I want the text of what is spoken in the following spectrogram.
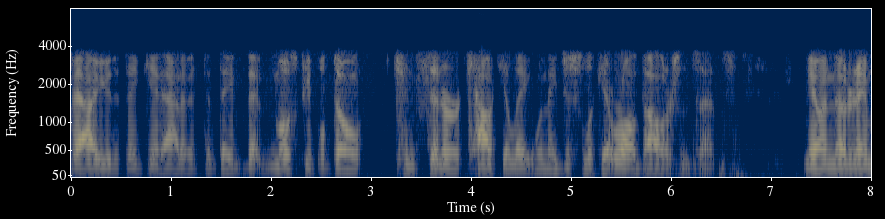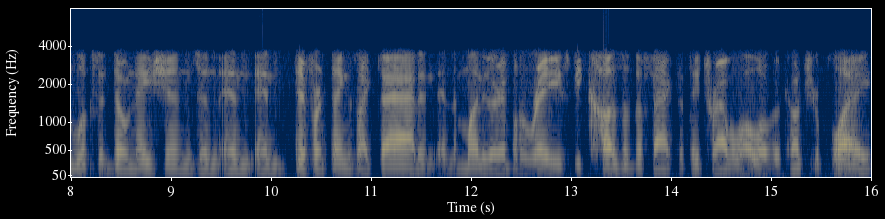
value that they get out of it that they that most people don't consider or calculate when they just look at raw dollars and cents. You know, and Notre Dame looks at donations and and and different things like that, and and the money they're able to raise because of the fact that they travel all over the country to play.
